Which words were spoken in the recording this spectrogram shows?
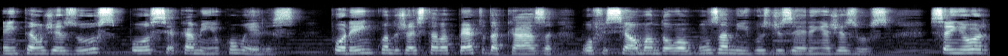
Então Jesus pôs-se a caminho com eles. Porém, quando já estava perto da casa, o oficial mandou alguns amigos dizerem a Jesus: Senhor,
